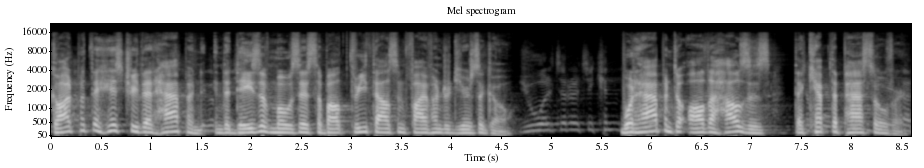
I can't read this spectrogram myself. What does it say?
God put the history that happened in the days of Moses about 3,500 years ago. What happened to all the houses that kept the Passover?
